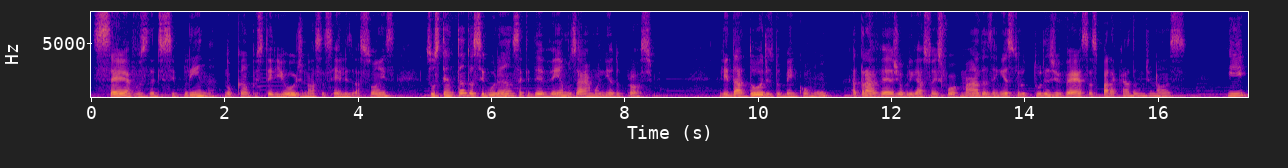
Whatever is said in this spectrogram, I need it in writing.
servos da disciplina no campo exterior de nossas realizações, sustentando a segurança que devemos à harmonia do próximo, lidadores do bem comum através de obrigações formadas em estruturas diversas para cada um de nós, e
